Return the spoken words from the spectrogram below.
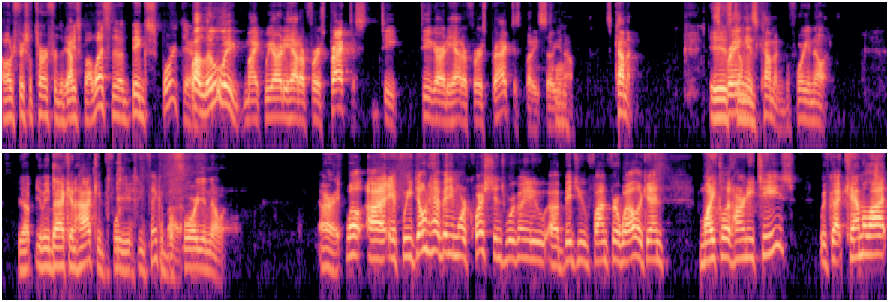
Artificial turf for the Yeah. baseball. What's the big sport there? Well, Little League, Mike, we already had our first practice. Teague. Teague already had our first practice, buddy. So, you Oh. know, it's coming. It is Spring coming. is coming before you know it. Yep, you'll be back in hockey before you even think about it. Before you know it. All right. Well, uh, if we don't have any more questions, we're going to uh, bid you fond farewell. Again, Michael at Harney Teas. We've got Camelot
